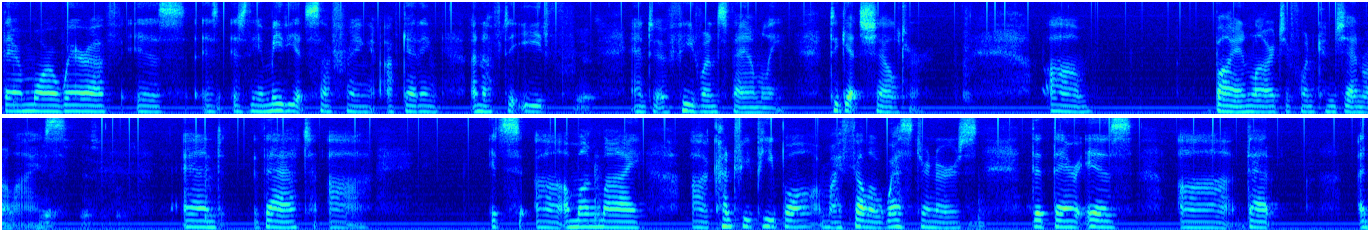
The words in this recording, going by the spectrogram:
they're more aware of is, is, is the immediate suffering of getting enough to eat Yes. and to feed one's family, to get shelter. Um, by and large, if one can generalize. Yes. Yes. And that uh, it's uh, among my uh, country people, or my fellow Westerners, that there is uh, that a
